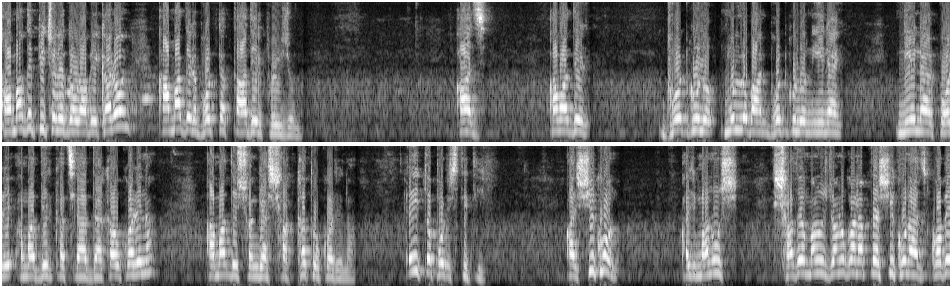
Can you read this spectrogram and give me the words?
আমাদের পিছনে দৌড়াবে কারণ আমাদের ভোটটা তাদের প্রয়োজন। আজ আমাদের ভোটগুলো, মূল্যবান ভোটগুলো নিয়ে নেয়। নিয়ে নেওয়ার পরে আমাদের কাছে আর দেখাও করে না, আমাদের সঙ্গে আর সাক্ষাৎও করে না। এই তো পরিস্থিতি। আর শিখুন, আজ মানুষ, সাধারণ মানুষ, জনগণ আপনার শিখুন আজ কবে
